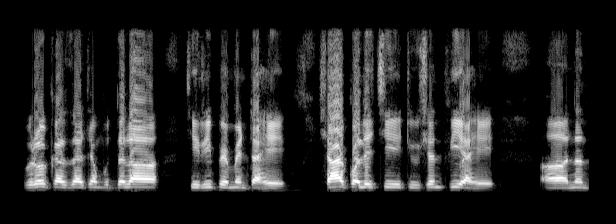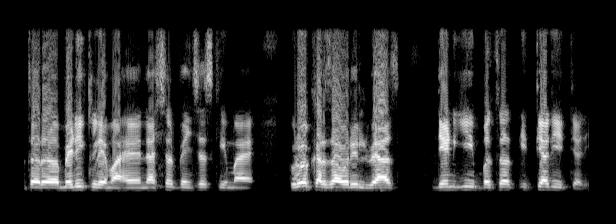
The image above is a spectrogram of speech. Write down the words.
गृह कर्जाच्या मुद्दलाची रिपेमेंट आहे शाळा कॉलेजची ट्युशन फी आहे नंतर मेडिक्लेम आहे नॅशनल पेन्शन स्कीम आहे गृह कर्जावरील व्याज देणगी बचत इत्यादी इत्यादी.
